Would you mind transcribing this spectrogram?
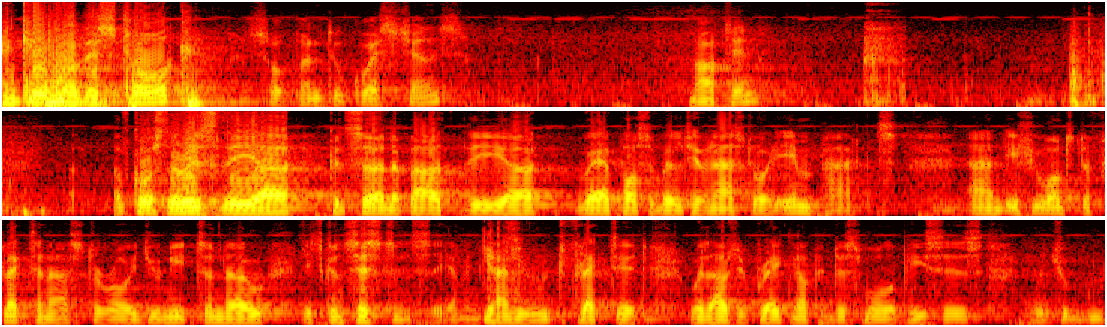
Thank you for this talk. It's open to questions. Martin? Of course, there is the uh, concern about the uh, rare possibility of an asteroid impact. And if you want to deflect an asteroid, you need to know its consistency. I mean, Yes. can you deflect it without it breaking up into smaller pieces, which would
